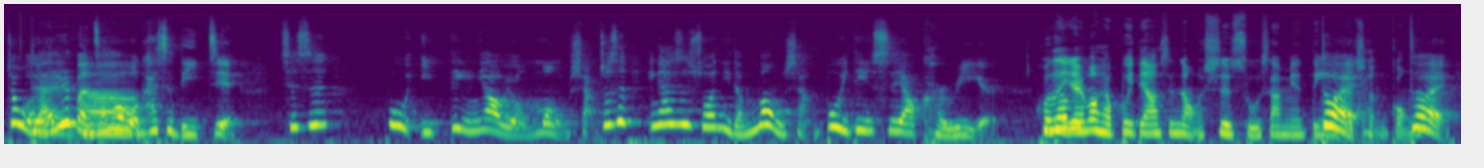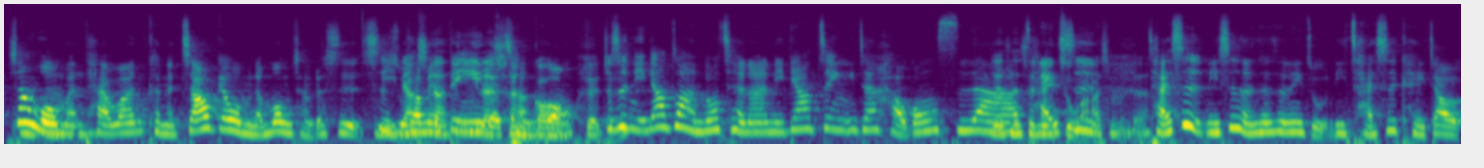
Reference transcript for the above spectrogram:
就我来日本之后，我开始理解，其实不一定要有梦想，就是应该是说你的梦想不一定是要 career，或者你的梦想不一定要是那种世俗上面定义的对成功，对，像我们台湾可能教给我们的梦想就是世俗上面定义的成功，就是你一定要赚很多钱啊，你一定要进一间好公司啊，人生胜才是利组啊什么的。才是你是人生胜利组，你才是可以叫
